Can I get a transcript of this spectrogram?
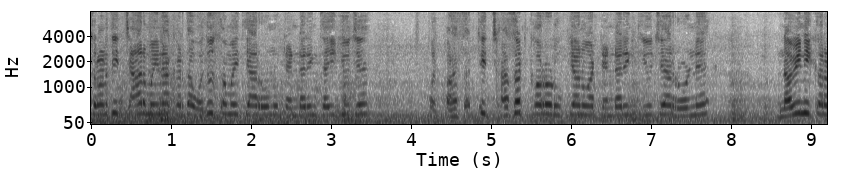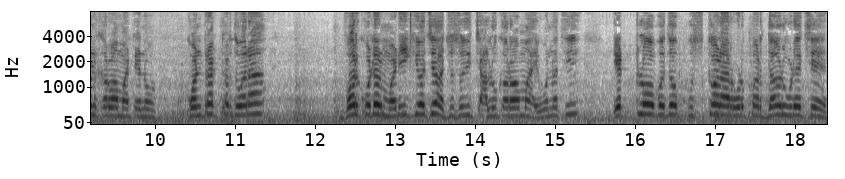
ત્રણથી ચાર મહિના કરતાં વધુ સમયથી આ રોડનું ટેન્ડરિંગ થઈ ગયું છે. પાસઠથી છાસઠ કરોડ રૂપિયાનું આ ટેન્ડરિંગ થયું છે આ રોડને નવીનીકરણ કરવા માટેનો. કોન્ટ્રાક્ટર દ્વારા વર્ક ઓર્ડર મળી ગયો છે. હજુ સુધી ચાલુ કરવામાં આવ્યો નથી. એટલો બધો પુષ્કળ આ રોડ પર દળ ઉડે છે.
